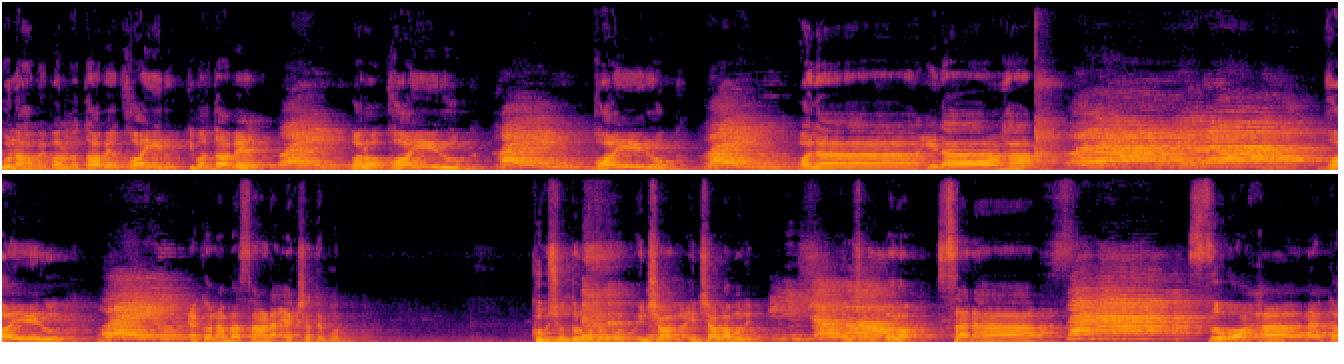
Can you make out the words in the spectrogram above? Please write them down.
গুণা হবে। বলতে হবে গয়রুক। কি বলতে হবে? বলো, গয়রুক। গয়রুক। ওয়ালা ইলাহা গয়রুক এখন আমরা সাড়া একসাথে পড়ব। খুব সুন্দর মতো পড়ব ইনশাআল্লাহ। ইনশাআল্লাহ বলি? ইনশাআল্লাহ। বলো সানা। সুবহানাকা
